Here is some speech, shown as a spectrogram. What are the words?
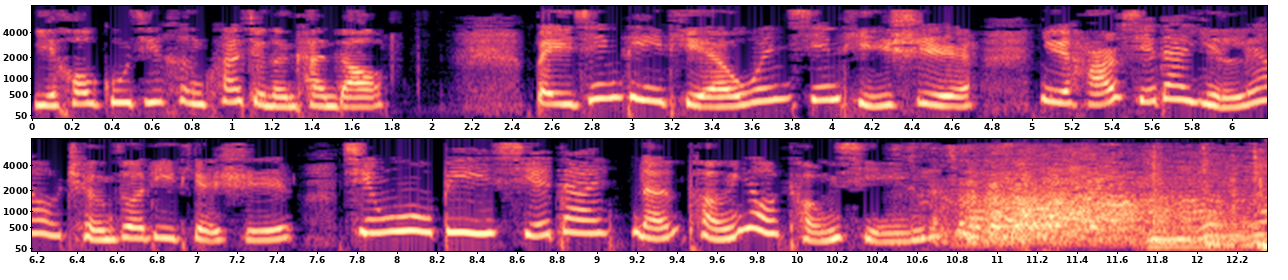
以后估计很快就能看到。北京地铁温馨提示：女孩携带饮料乘坐地铁时，请务必携带男朋友同行。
